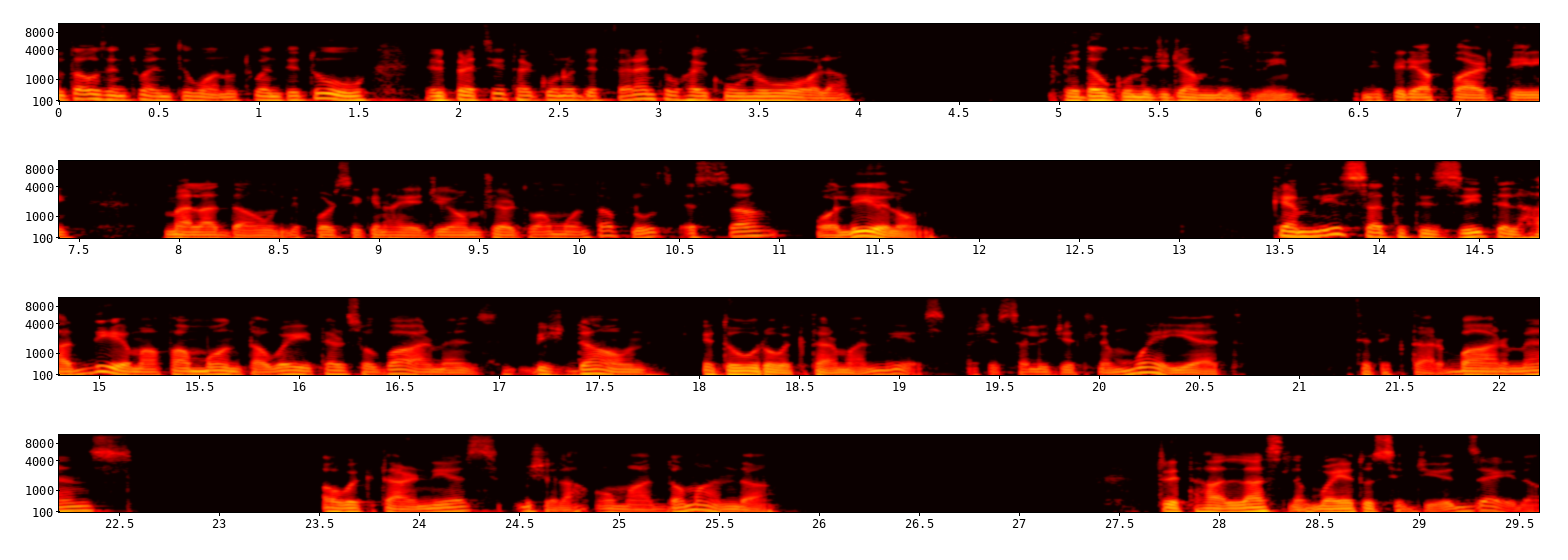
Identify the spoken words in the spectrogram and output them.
2021 u 22 il-prezzijiet ħajkunu differenti u ħajkunu għola. Fi daw kunu ġiġa mniżlin. Ġifieri apparti mela dawn li forsi kien ħajġihom ċertu ammont ta' flus, issa għolilhom. Kemm li issa trid iżżid il-ħaddiema f'ammont ta' waiters u barmans biex dawn iduru iktar man-nies għax issa li ġiet l-imwejjed trid iktar barmans u iktar nies biex ilaħħqu mad-domanda. Trid tħallas l-imwejjed u s-siġġijiet żejda.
